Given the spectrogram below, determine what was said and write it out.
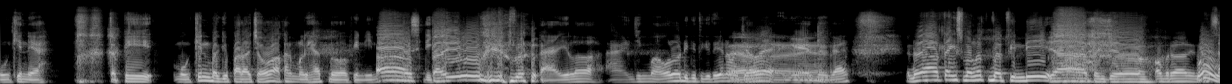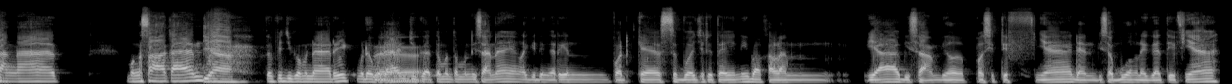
Mungkin ya. Tapi mungkin bagi para cowok akan melihat bahwa Vindi ini Ah, sedikit tai lu gitu. tai lo, anjing mau lo dikit-gituin sama Ah, cewek iya. gitu kan. Well, thanks banget buat Vindi. Ya, thank you. Obrolan ini sangat mengesalkan Ya, tapi juga menarik. Mudah-mudahan juga teman-teman di sana yang lagi dengerin podcast sebuah cerita ini bakalan ya bisa ambil positifnya dan bisa buang negatifnya.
